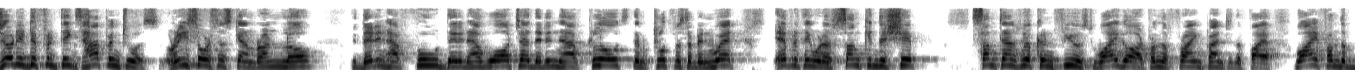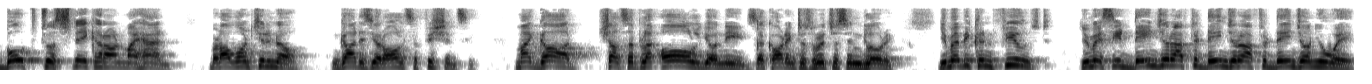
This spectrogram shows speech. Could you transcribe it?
journey, different things happen to us. Resources can run low. They didn't have food. They didn't have water. They didn't have clothes. Their clothes must have been wet. Everything would have sunk in the ship. Sometimes we're confused. Why God from the frying pan to the fire? Why from the boat to a snake around my hand? But I want you to know, God is your all sufficiency. My God shall supply all your needs according to his riches in glory. You may be confused. You may see danger after danger after danger on your way.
